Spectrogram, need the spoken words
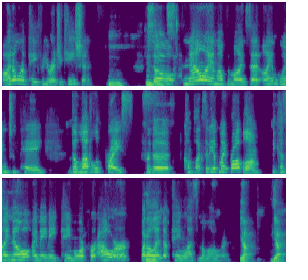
I don't want to pay for your education. Mm-hmm. So mm-hmm. now I am of the mindset I am going to pay the level of price for the complexity of my problem because I know I may, may pay more per hour, but mm-hmm. I'll end up paying less in the long run. Yeah. Yeah.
